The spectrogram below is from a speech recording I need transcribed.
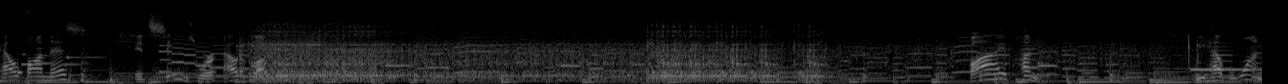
help on this? It seems we're out of luck. Five hundred. We have one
